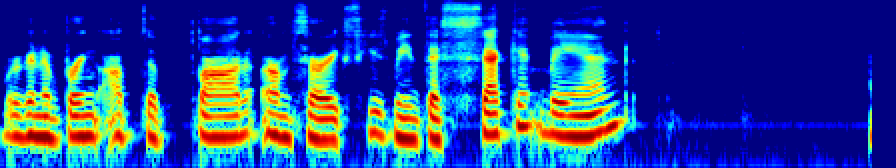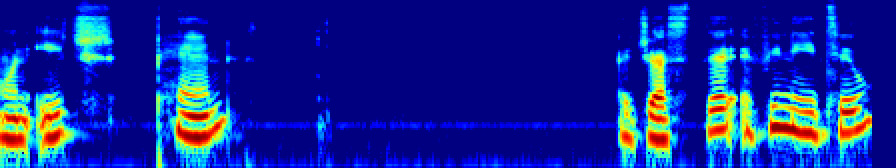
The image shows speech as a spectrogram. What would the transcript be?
We're going to bring up the bottom, or I'm sorry, excuse me, the second band on each pin. Adjust it if you need to.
